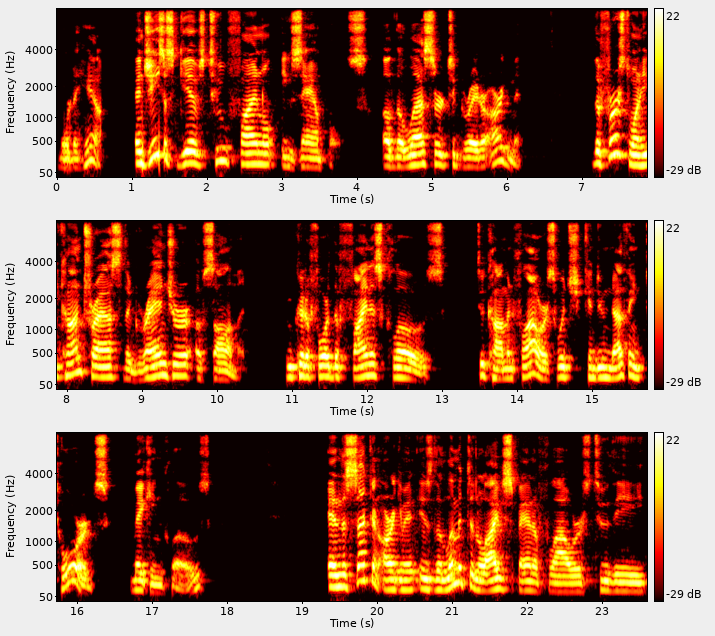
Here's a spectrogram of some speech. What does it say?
more to Him. And Jesus gives two final examples of the lesser to greater argument. The first one, he contrasts the grandeur of Solomon, who could afford the finest clothes, to common flowers, which can do nothing towards making clothes. And the second argument is the limited lifespan of flowers to the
